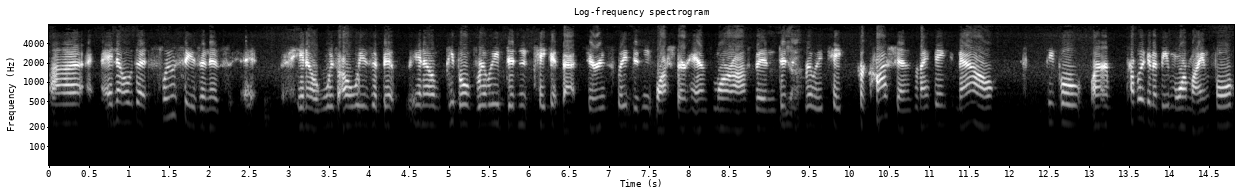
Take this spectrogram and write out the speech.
uh, I know that flu season is, you know, was always a bit, you know, people really didn't take it that seriously, didn't wash their hands more often, didn't Yeah. really take precautions. And I think now people are probably going to be more mindful,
